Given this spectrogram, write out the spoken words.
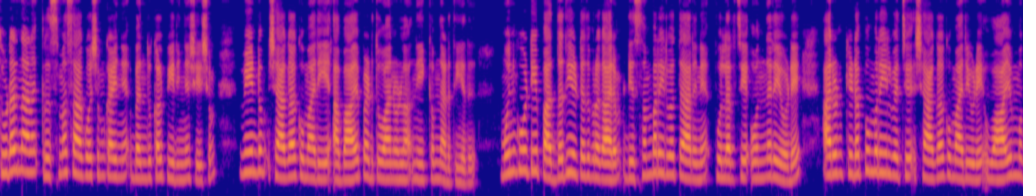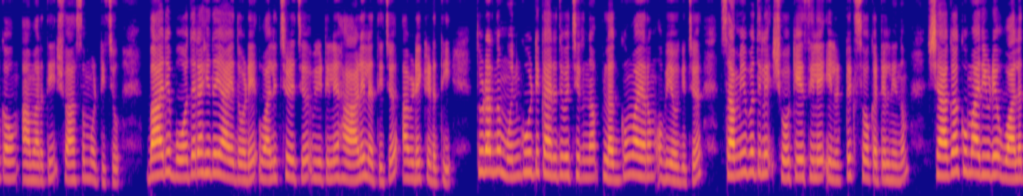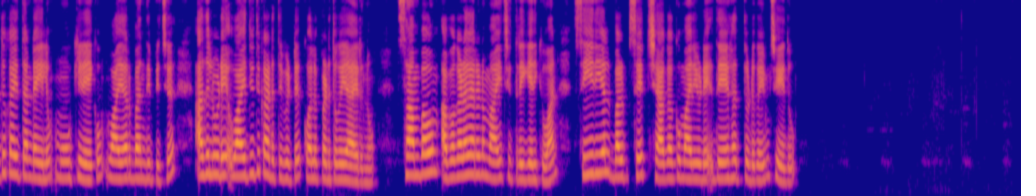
തുടർന്നാണ് ക്രിസ്മസ് ആഘോഷം കഴിഞ്ഞ് ബന്ധുക്കൾ പിരിഞ്ഞ ശേഷം വീണ്ടും ശാഖാകുമാരിയെ അപായപ്പെടുത്തുവാനുള്ള നീക്കം നടത്തിയത്. മുൻകൂട്ടി പദ്ധതിയിട്ടത് പ്രകാരം ഡിസംബർ ഇരുപത്തി ആറിന് പുലർച്ചെ ഒന്നരയോടെ അരുൺ കിടപ്പുമുറിയിൽ വെച്ച് ശാഖാകുമാരിയുടെ വായും മുഖവും അമർത്തി ശ്വാസം മുട്ടിച്ചു. ഭാര്യ ബോധരഹിതയായതോടെ വലിച്ചിഴച്ച് വീട്ടിലെ ഹാളിലെത്തിച്ച് അവിടെ കിടത്തി. തുടർന്ന് മുൻകൂട്ടി കരുതി വച്ചിരുന്ന പ്ലഗും വയറും ഉപയോഗിച്ച് സമീപത്തിലെ ഷോക്കേസിലെ ഇലക്ട്രിക് സോക്കറ്റിൽ നിന്നും ശാഖാകുമാരിയുടെ വലതു കൈത്തണ്ടയിലും മൂക്കിലേക്കും വയർ ബന്ധിപ്പിച്ച് അതിലൂടെ വൈദ്യുതി കടത്തിവിട്ട് കൊലപ്പെടുത്തുകയായിരുന്നു. സംഭവം അപകടകരമായി ചിത്രീകരിക്കുവാൻ സീരിയൽ ബൾബ് സെറ്റ് ശാഖാകുമാരിയുടെ ദേഹത്തിടുകയും ചെയ്തു.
